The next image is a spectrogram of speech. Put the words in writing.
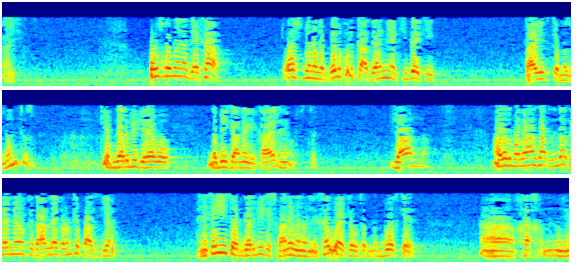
آئی۔ اس کو میں نے دیکھا تو اس میں انہوں نے بالکل قادیانی عقیدے کی تائید کے مضمون تھے کہ ابن عربی جو ہے وہ نبی کے آنے کے قائل ہیں اس تک۔ یا اللہ۔ حضرت مولانا صاحب زندہ تھے، میں وہ کتاب لے کر ان کے پاس گیا۔ میں نے کہا، یہ تو ابن عربی کے سوانے میں نے لکھا ہوا ہے کہ وہ تو نبوت کے یعنی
